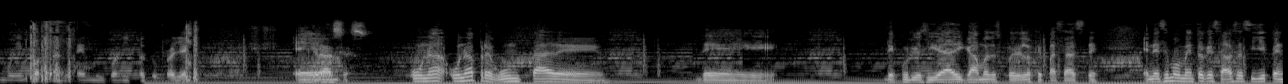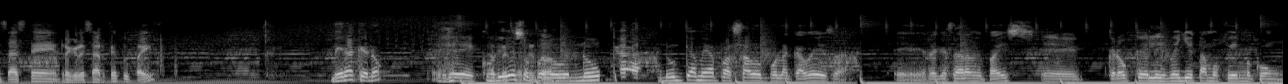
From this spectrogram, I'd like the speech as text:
Muy importante, muy bonito tu proyecto. Eh, Gracias. Una, una pregunta de, de, de curiosidad, digamos, después de lo que pasaste. En ese momento que estabas así, ¿pensaste en regresarte a tu país? Mira que no. Eh, curioso, pero nunca, nunca me ha pasado por la cabeza eh, regresar a mi país. Eh, creo que Liz y yo estamos firmes con,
